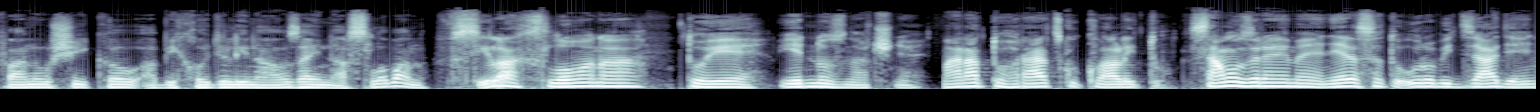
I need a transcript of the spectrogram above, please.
fanúšikov, aby chodili naozaj na Slovan? V silách Slovana to je jednoznačne. Má na to hráckú kvalitu. Samozrejme, nedá sa to urobiť za deň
